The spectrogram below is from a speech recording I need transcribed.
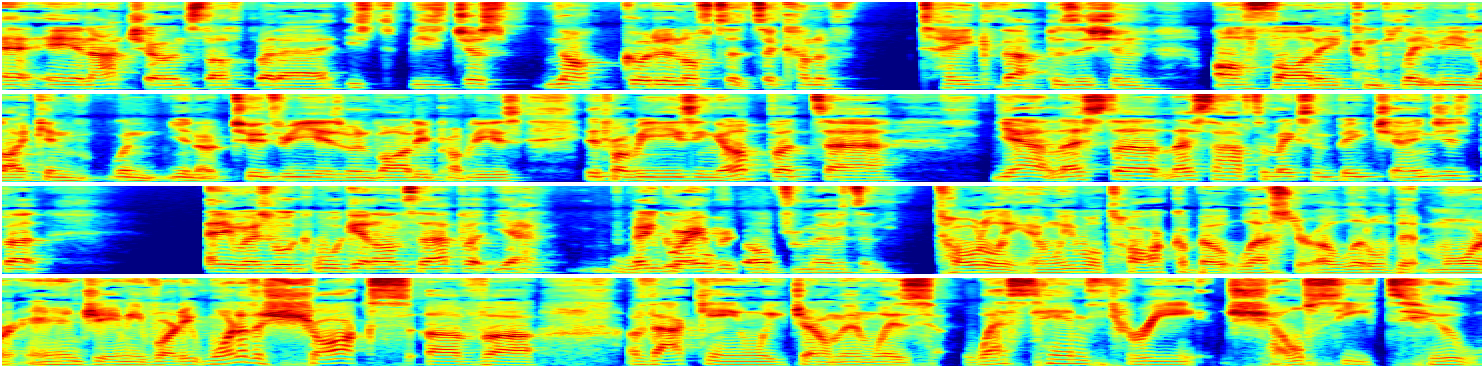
Iheanacho and stuff, but uh, he's he's just not good enough to, to kind of take that position off Vardy completely. Like in when you know two three years when Vardy probably is is probably easing up. But uh, yeah, Leicester Leicester have to make some big changes. But anyways, we'll we'll get onto that. But yeah, a great result from Everton. Totally, and we will talk about Leicester a little bit more and Jamie Vardy. One of the shocks of uh, of that game week, gentlemen, was West Ham three, Chelsea two.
